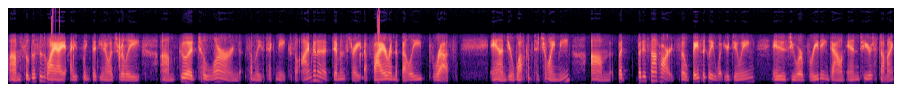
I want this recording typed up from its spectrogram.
um, so this is why I, I think that, you know, it's really um, good to learn some of these techniques. So I'm going to demonstrate a fire in the belly breath, and you're welcome to join me. Um, but but it's not hard. So basically, what you're doing is you are breathing down into your stomach,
